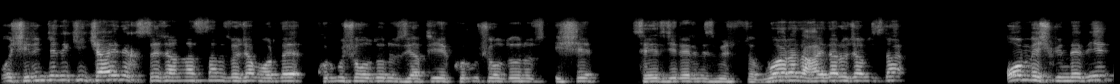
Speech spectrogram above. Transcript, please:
O Şirince'deki hikayeyi de kısaca anlatsanız hocam orada kurmuş olduğunuz yapıyı, kurmuş olduğunuz işi seyircilerimiz bilsin. Bu arada Haydar hocamız da 15 günde bir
